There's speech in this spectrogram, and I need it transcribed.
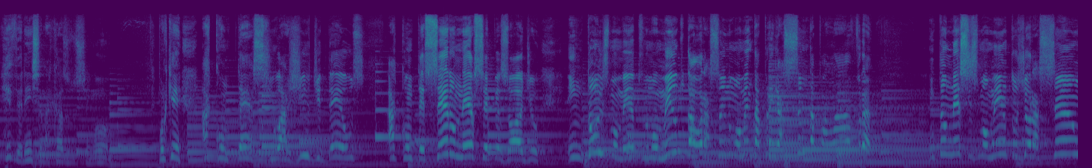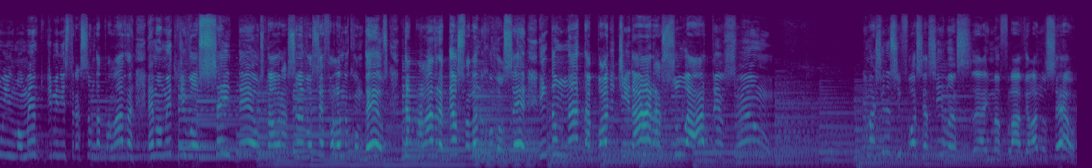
Reverência na casa do Senhor porque acontece o agir de Deus aconteceram nesse episódio em dois momentos, no momento da oração e no momento da pregação da palavra. Então, nesses momentos de oração e momento de ministração da palavra, é momento de você e Deus. Na oração é você falando com Deus, na palavra é Deus falando com você. Então, nada pode tirar a sua atenção. Imagina se fosse assim, irmã, irmã Flávia, lá no céu.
